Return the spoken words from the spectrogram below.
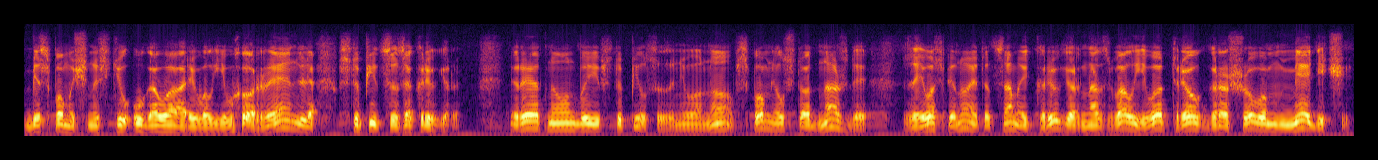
беспомощностью уговаривал его, Ренля, вступиться за Крюгера. Вероятно, он бы и вступился за него, но вспомнил, что однажды за его спиной этот самый Крюгер назвал его трехгрошовым Медичи.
